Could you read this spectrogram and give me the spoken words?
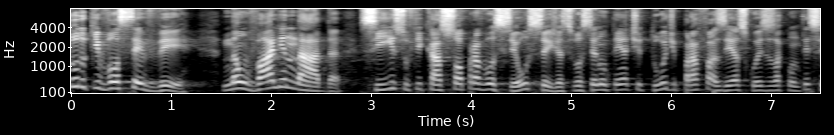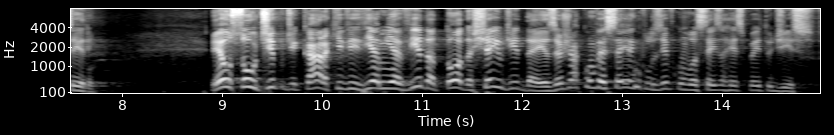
tudo que você vê, não vale nada se isso ficar só para você, ou seja, se você não tem atitude para fazer as coisas acontecerem. Eu sou o tipo de cara que vivia a minha vida toda cheio de ideias. Eu já conversei inclusive com vocês a respeito disso.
